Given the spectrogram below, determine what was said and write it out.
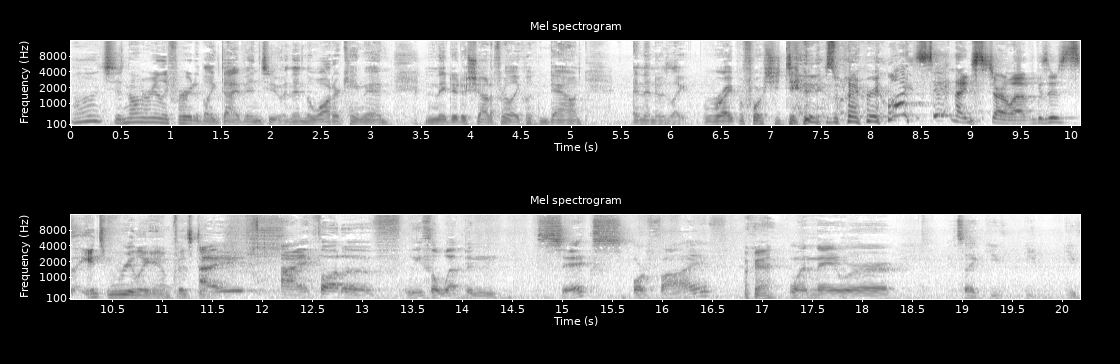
well, she's not really for her to like dive into. And then the water came in, and they did a shot of her like looking down. And then it was like right before she did it is when I realized it, and I just started laughing because it's it's really ham fisted. I I thought of Lethal Weapon six or five Okay. when they were. It's like you you you've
